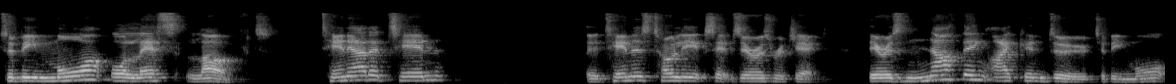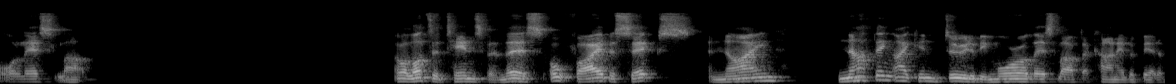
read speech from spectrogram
to be more or less loved. 10 out of 10, uh, 10 is totally accept, zero is reject. There is nothing I can do to be more or less loved. Oh, lots of tens for this. Oh, five, a six, a nine. Nothing I can do to be more or less loved. I can't have a better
